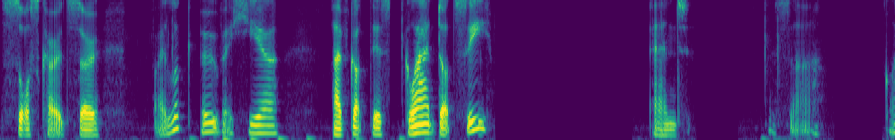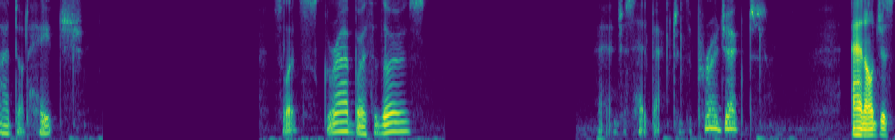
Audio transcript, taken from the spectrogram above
source code. So if I look over here, I've got this glad.c and this uh, glad.h. So let's grab both of those and just head back to the project and I'll just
